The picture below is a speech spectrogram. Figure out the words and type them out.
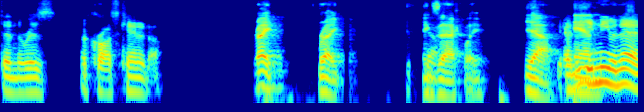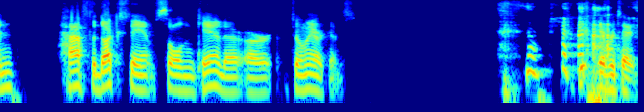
than there is across Canada. Right. Right. Exactly. Yeah. And, And, even, even then, half the duck stamps sold in Canada are to Americans give or take.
